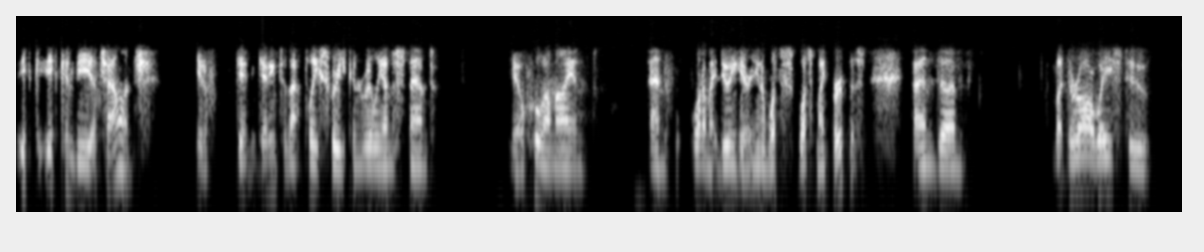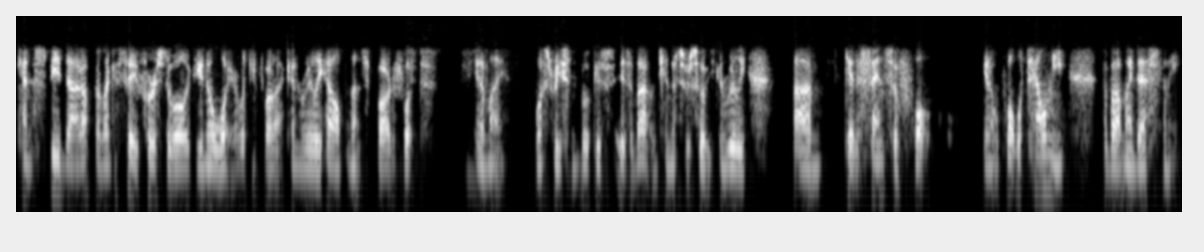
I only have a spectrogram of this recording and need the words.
it it can be a challenge, you know, get, getting to that place where you can really understand, you know, who am I and and what am I doing here? You know, what's what's my purpose? And um, but there are ways to kind of speed that up. And like I say, first of all, if you know what you're looking for, that can really help, and that's part of what you know my most recent book is is about. You know, so you can really um, get a sense of what you know what will tell me about my destiny.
